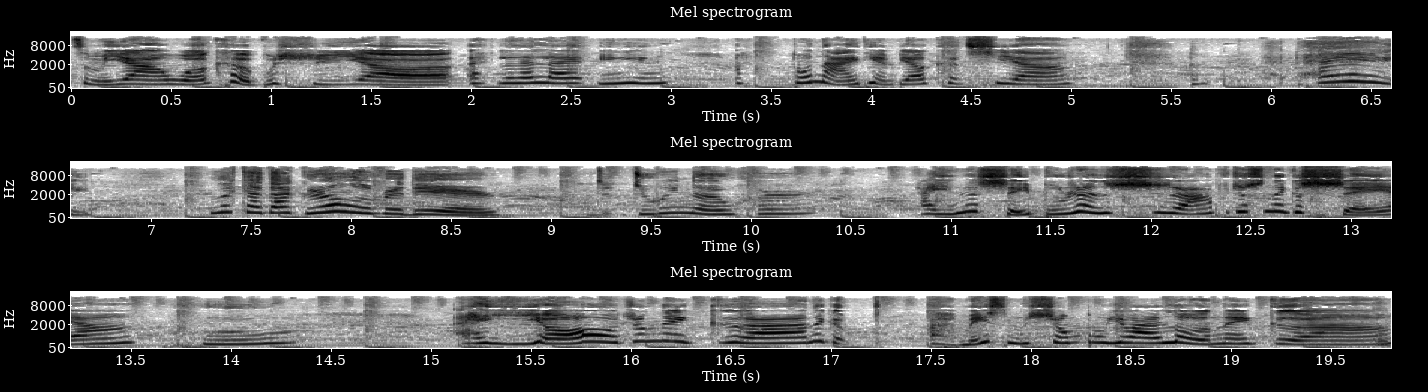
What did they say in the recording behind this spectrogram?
怎么样？我可不需要啊。哎，来来来，莹莹，多拿一点，不要客气啊。Hey. Look at that girl over there. D do we know her? 哎呀，那谁不认识啊？不就是那个谁啊？Who? 哎呦，就那个啊，那个啊，没什么胸部又爱露的那个啊。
